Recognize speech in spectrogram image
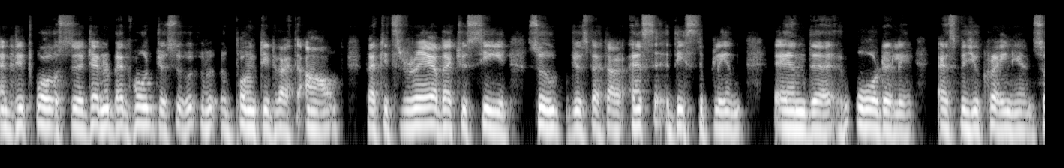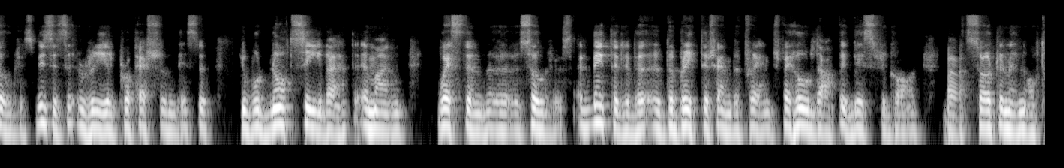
And it was uh, General Ben Hodges who pointed that out, that it's rare that you see soldiers that are as disciplined and uh, orderly as the Ukrainian soldiers. This is real professionalism. You would not see that among Western uh, soldiers. Admittedly, the, the, British and the French, they hold up in this regard, but certainly not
